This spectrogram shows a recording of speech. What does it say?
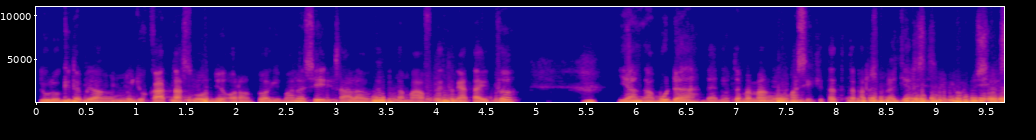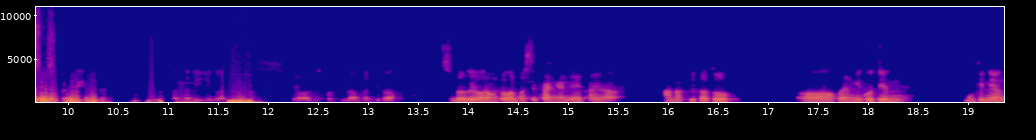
dulu kita bilang nunjuk ke atas, oh ini orang tua gimana sih salah minta maaf. Eh, Ternyata itu ya nggak mudah dan itu memang masih kita tetap harus belajar sih sebagai manusia sih seperti itu. Tadi juga ya seperti bilang kan kita sebagai orang tua kan pasti pengennya kayak anak kita tuh uh, apa ya ngikutin mungkin yang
